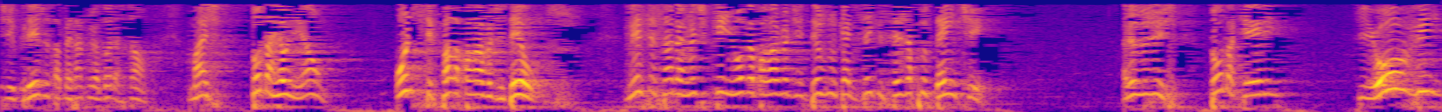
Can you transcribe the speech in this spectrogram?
de igreja, tabernáculo e adoração. Mas toda reunião, onde se fala a palavra de Deus, necessariamente quem ouve a palavra de Deus não quer dizer que seja prudente. Aí Jesus diz, todo aquele que ouve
